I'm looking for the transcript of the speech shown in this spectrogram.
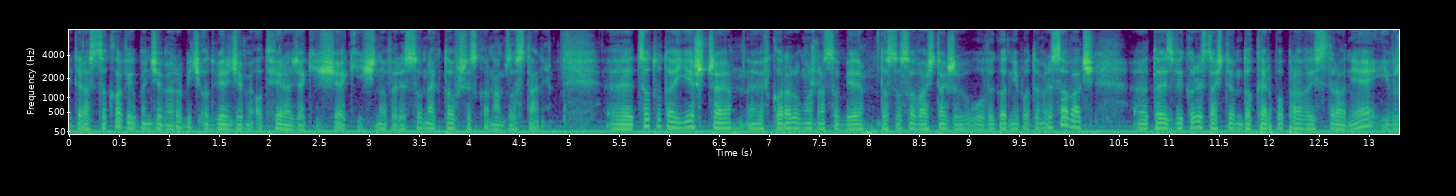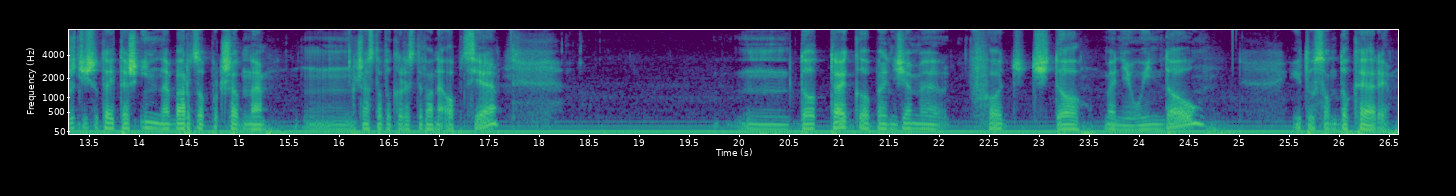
I teraz cokolwiek będziemy robić, będziemy otwierać jakiś, jakiś nowy rysunek, to wszystko nam zostanie. E, co tutaj jeszcze e, w Corelu można sobie dostosować tak, żeby było wygodniej potem rysować, e, to jest wykorzystać ten docker po prawej stronie i wrzucić tutaj też inne bardzo potrzebne, mm, często wykorzystywane opcje. Do tego będziemy wchodzić do menu Window i tu są dockery.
